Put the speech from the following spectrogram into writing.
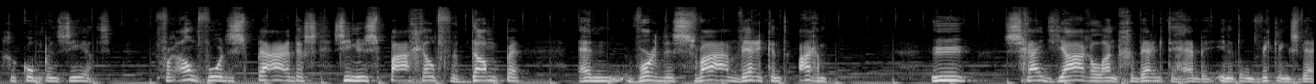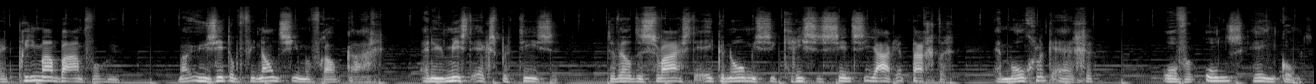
gecompenseerd. Verantwoorde spaarders zien hun spaargeld verdampen en worden zwaar werkend arm. U schijnt jarenlang gewerkt te hebben in het ontwikkelingswerk. Prima baan voor u. Maar u zit op financiën, mevrouw Kaag. En u mist expertise. Terwijl de zwaarste economische crisis sinds de jaren 80 en mogelijk erger over ons heen komt.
